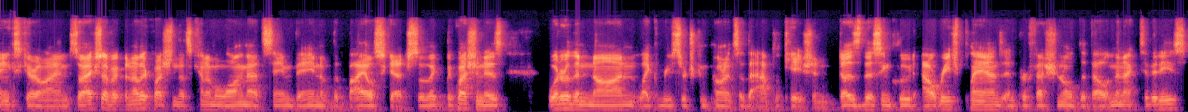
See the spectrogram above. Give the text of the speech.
Thanks, Caroline. So I actually have another question that's kind of along that same vein of the bio sketch. So the, the question is, what are the non like research components of the application? Does this include outreach plans and professional development activities?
